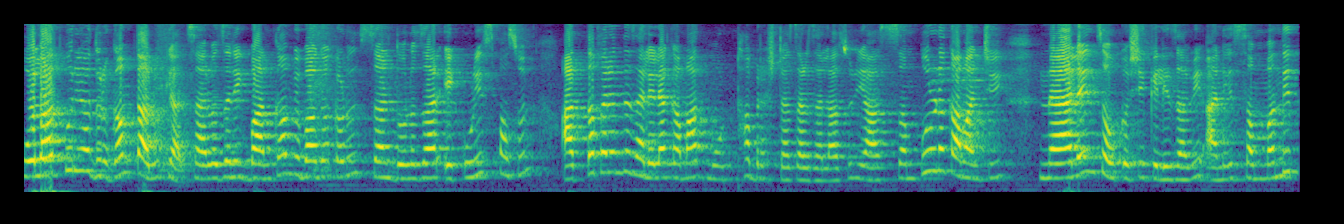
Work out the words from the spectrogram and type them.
पोलादपूर या दुर्गम तालुक्यात सार्वजनिक बांधकाम विभागाकडून सन दोन हजार एकोणीसपासून आतापर्यंत झालेल्या कामात मोठा भ्रष्टाचार झाला असून या संपूर्ण कामांची न्यायालयीन चौकशी केली जावी आणि संबंधित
